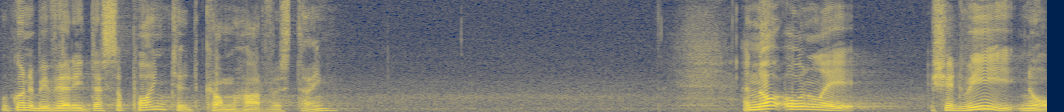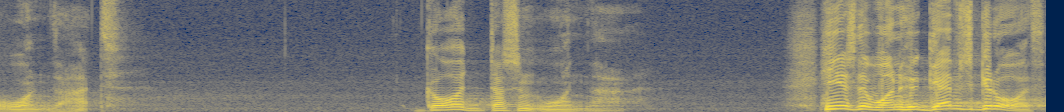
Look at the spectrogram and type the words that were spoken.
we're going to be very disappointed come harvest time. And not only should we not want that, God doesn't want that. He is the one who gives growth.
